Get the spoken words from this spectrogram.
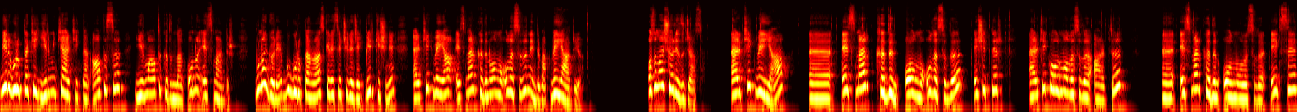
Bir gruptaki 22 erkekten 6'sı 26 kadından 10'u esmerdir. Buna göre bu gruptan rastgele seçilecek bir kişinin erkek veya esmer kadın olma olasılığı nedir? Bak veya diyor. O zaman şöyle yazacağız. Erkek veya e, esmer kadın olma olasılığı eşittir. Erkek olma olasılığı artı e, esmer kadın olma olasılığı eksi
